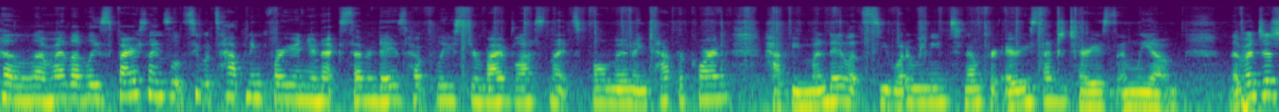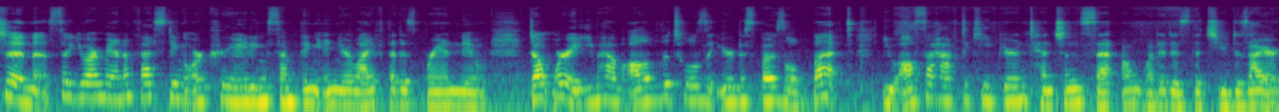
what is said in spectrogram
Hello, my lovelies. Fire signs, let's see what's happening for you in your next seven days. Hopefully you survived last night's full moon in Capricorn. Happy Monday. Let's see, what do we need to know for Aries, Sagittarius, and Leo? The Magician. So you are manifesting or creating something in your life that is brand new. Don't worry, you have all of the tools at your disposal, but you also have to keep your intentions set on what it is that you desire.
